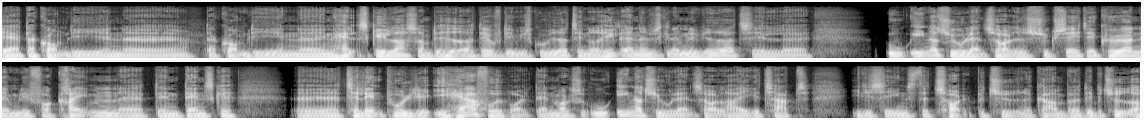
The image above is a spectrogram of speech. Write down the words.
Ja, der kom lige en, øh, der kom lige en, øh, en halv skiller, som det hedder. Det er fordi, vi skulle videre til noget helt andet. Vi skal nemlig videre til øh, U21-landsholdets succes. Det kører nemlig for kremen af den danske øh, talentpulje i herrefodbold. Danmarks U21-landshold har ikke tabt i de seneste 12 betydende kampe, og det betyder,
